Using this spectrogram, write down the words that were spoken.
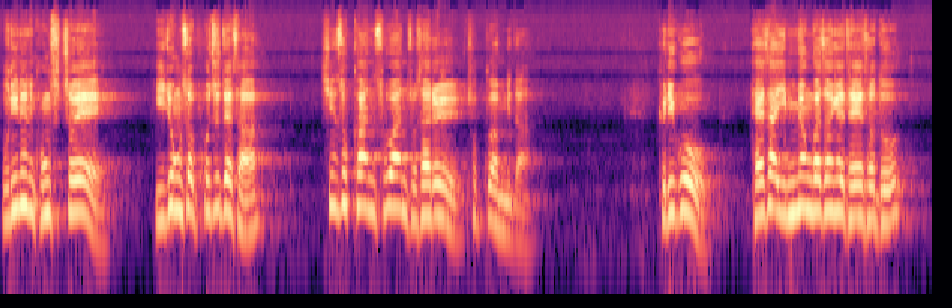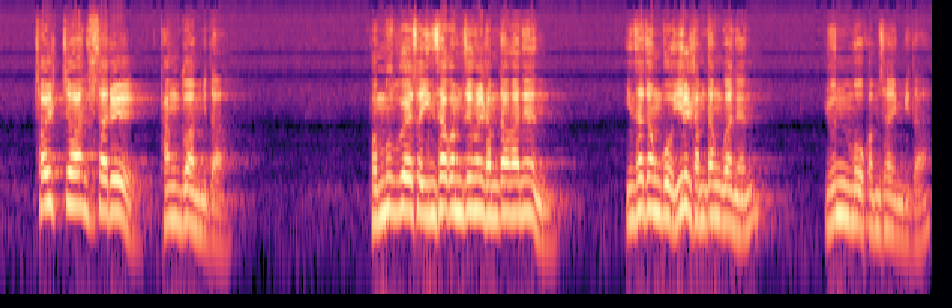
우리는 공수처에 이종섭 호주대사 신속한 소환 조사를 촉구합니다. 그리고 대사 임명 과정에 대해서도 철저한 수사를 당부합니다. 법무부에서 인사검증을 담당하는 인사정보 1 담당관은 윤모 검사입니다.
